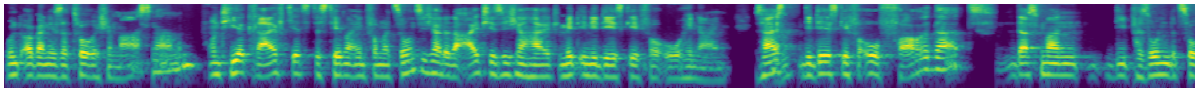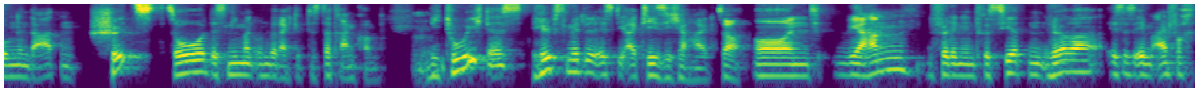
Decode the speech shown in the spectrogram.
und organisatorische Maßnahmen. Und hier greift jetzt das Thema Informationssicherheit oder IT-Sicherheit mit in die DSGVO hinein. Das heißt, die DSGVO fordert, dass man die personenbezogenen Daten schützt, so dass niemand Unberechtigtes da dran kommt. Mhm. Wie tue ich das? Hilfsmittel ist die IT-Sicherheit. So. Und wir haben für den interessierten Hörer ist es eben einfach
